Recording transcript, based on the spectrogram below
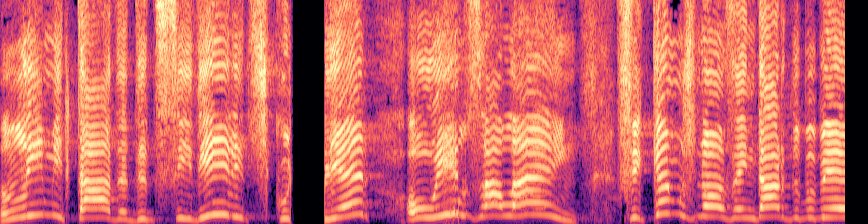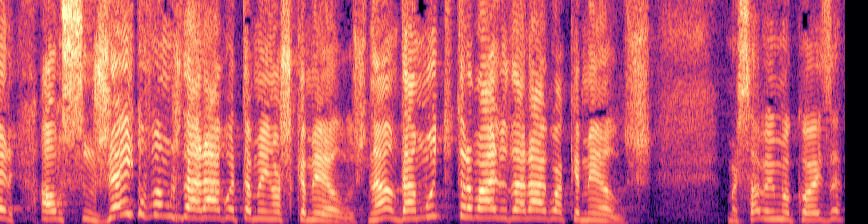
limitada de decidir e de escolher, ou irmos além. Ficamos nós em dar de beber ao sujeito ou vamos dar água também aos camelos? Não, dá muito trabalho dar água a camelos. Mas sabem uma coisa?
